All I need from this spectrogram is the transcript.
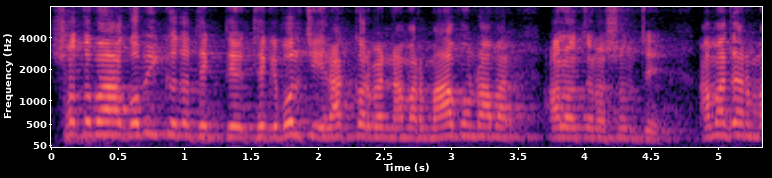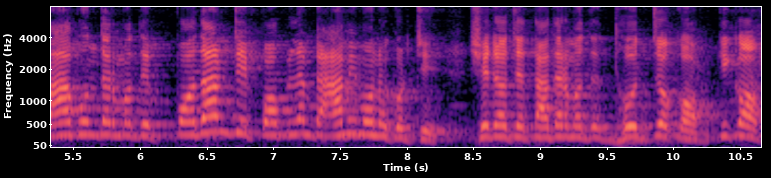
শতভাগ অভিজ্ঞতা থেকে থেকে বলছি, রাগ করবেন না, আমার মা বোনরা আমার আলোচনা শুনছে। আমাদের মা বোনদের মধ্যে প্রধান যে প্রবলেমটা আমি মনে করছি, সেটা হচ্ছে তাদের মধ্যে ধৈর্য কম। কি কম?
